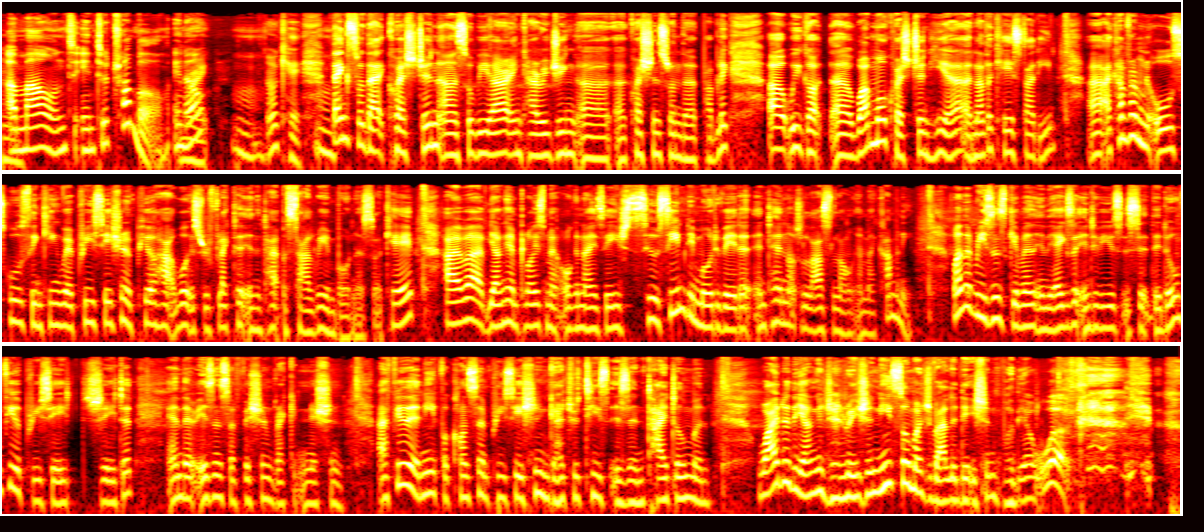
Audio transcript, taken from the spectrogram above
amount into trouble. You know, Right. Okay. Thanks for that question. Uh, so we are encouraging uh, uh, questions from the public. Uh, we got uh, one more question here, another case study. Uh, I come from an old school thinking where appreciation of pure hard work is reflected in the type of salary and bonus. Okay. However, I have young employees in my organization who seem demotivated and tend not to last long in my company. One of the reasons given in the exit interviews is that they don't feel appreciated and there isn't sufficient recognition. I feel the need for constant appreciation and gratuities is entitlement. Why do the younger generation generation needs so much validation for their work.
